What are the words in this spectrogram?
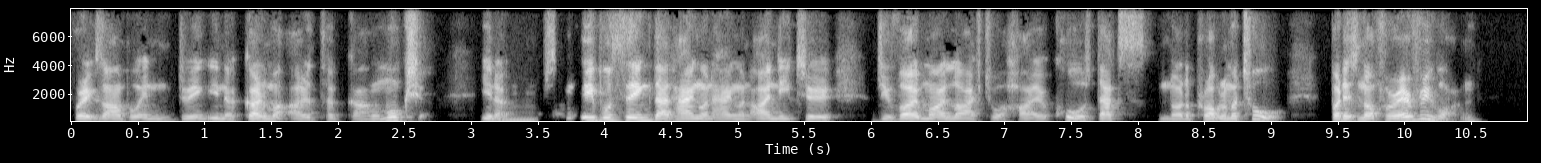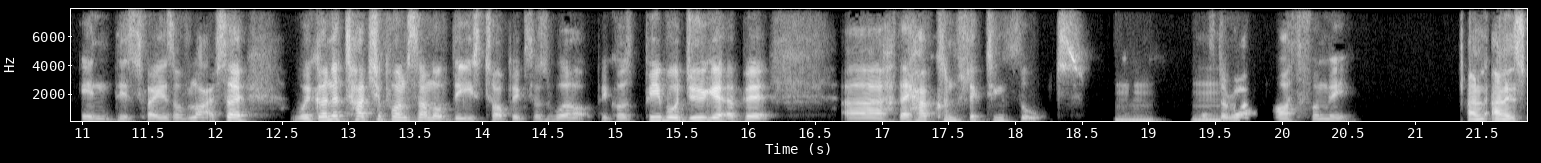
for example in doing you know karma artha kama moksha you know mm. people think that hang on hang on i need to devote my life to a higher cause that's not a problem at all but it's not for everyone in this phase of life so we're going to touch upon some of these topics as well because people do get a bit uh they have conflicting thoughts mm. what's the right path for me and and it's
